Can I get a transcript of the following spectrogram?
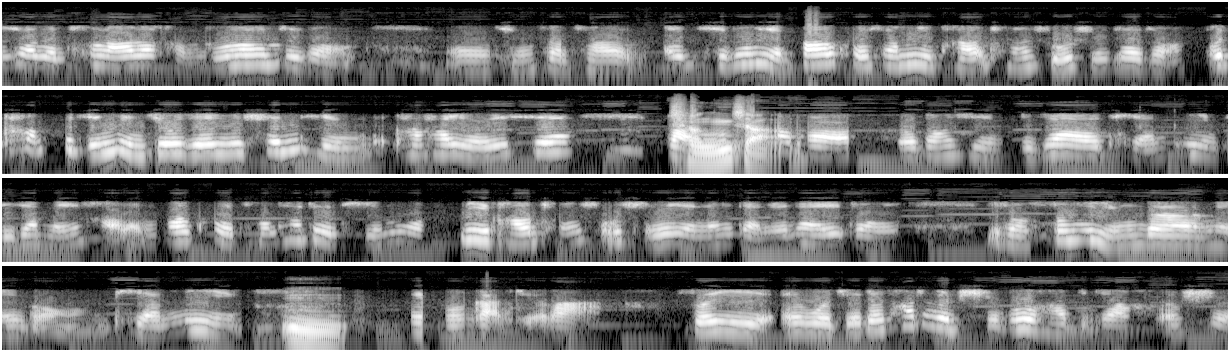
一下子出来了很多这种嗯情色片，呃，其中也包括像《蜜桃成熟时》这种，不，它不仅仅纠结于身体，它还有一些成长的。的东西比较甜蜜、比较美好的，包括从它这个题目“蜜桃成熟时”也能感觉到一种一种丰盈的那种甜蜜，嗯，那种感觉吧。所以，哎，我觉得它这个尺度还比较合适。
